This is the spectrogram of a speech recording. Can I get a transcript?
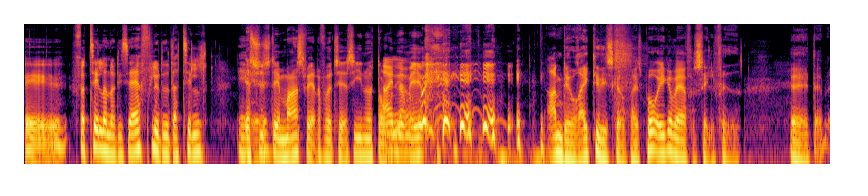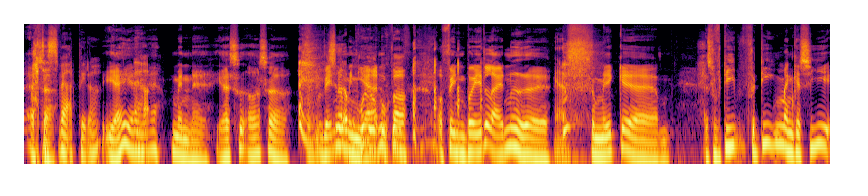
øh, fortæller, når de så er flyttet dertil. Øh, Jeg synes, det er meget svært at få til at sige noget dårligt om. Jamen, det er jo rigtigt, vi skal jo passe på ikke at være for selvfede. Øh, altså, det altså, er svært, Peter. Ja, ja, Ja. ja. Men øh, jeg sidder også og, vender og min hjerne for at finde på et eller andet, øh, Ja. som ikke... Øh, altså, fordi, fordi man kan sige, at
